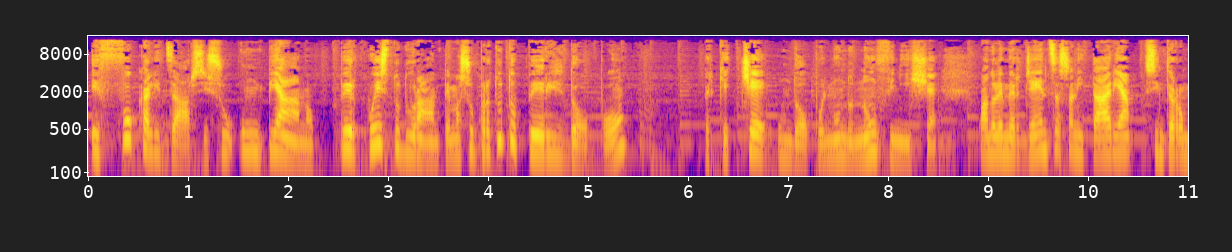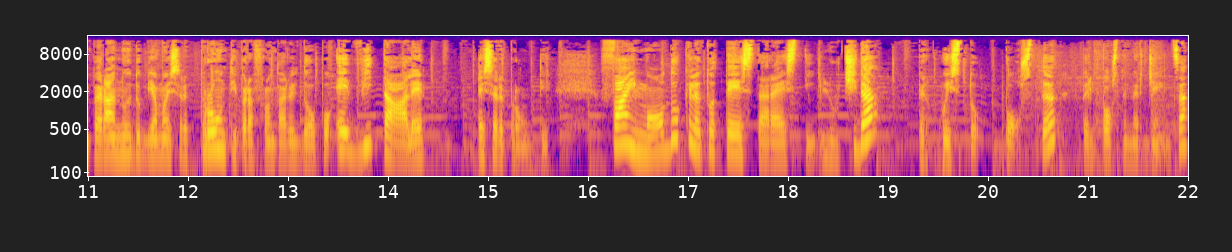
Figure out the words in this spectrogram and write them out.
e focalizzarsi su un piano per questo durante, ma soprattutto per il dopo, perché c'è un dopo, il mondo non finisce. Quando l'emergenza sanitaria si interromperà, noi dobbiamo essere pronti per affrontare il dopo, è vitale essere pronti. Fai in modo che la tua testa resti lucida per questo post, per il post emergenza,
